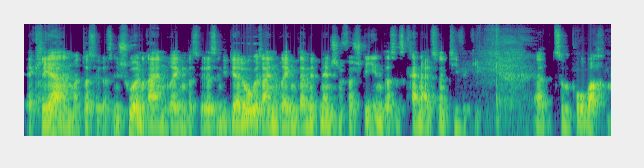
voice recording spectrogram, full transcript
erklären und dass wir das in Schulen reinbringen, dass wir das in die Dialoge reinbringen, damit Menschen verstehen, dass es keine Alternative gibt äh, zum Beobachten.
